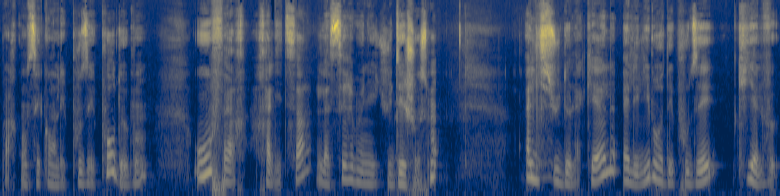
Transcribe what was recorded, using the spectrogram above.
par conséquent l'épouser pour de bon, ou faire Khalitsa, la cérémonie du déchaussement, à l'issue de laquelle elle est libre d'épouser qui elle veut.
